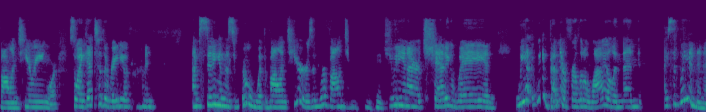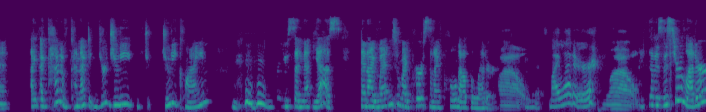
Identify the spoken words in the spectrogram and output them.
volunteering or, so I get to the radio and I'm sitting in this room with volunteers and we're volunteering. Judy and I are chatting away and we we had been there for a little while and then I said, wait a minute. I, I kind of connected. You're Judy J- Judy Klein? You said yes. And I went into my purse and I pulled out the letter. Wow. That's my letter. Wow. I said, Is this your letter?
